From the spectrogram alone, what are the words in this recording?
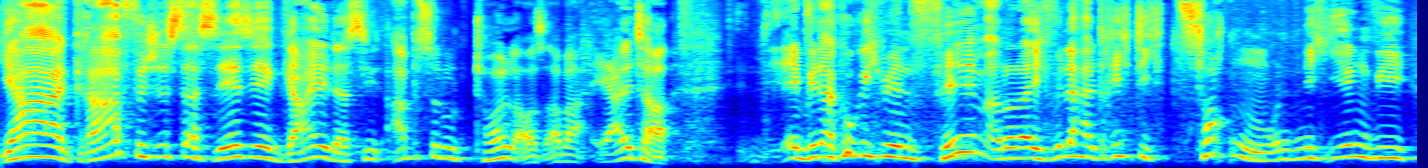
Ja, grafisch ist das sehr, sehr geil. Das sieht absolut toll aus. Aber, Alter, entweder gucke ich mir einen Film an oder ich will halt richtig zocken und nicht irgendwie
